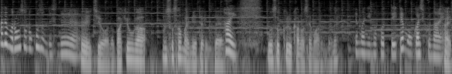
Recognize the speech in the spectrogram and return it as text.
あ、でもローソン残すんですね。え一応あの馬鏡が嘘3枚見えてるんで、はい。要素来る可能性もあるんでね。山に残っていてもおかしくない。はい。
